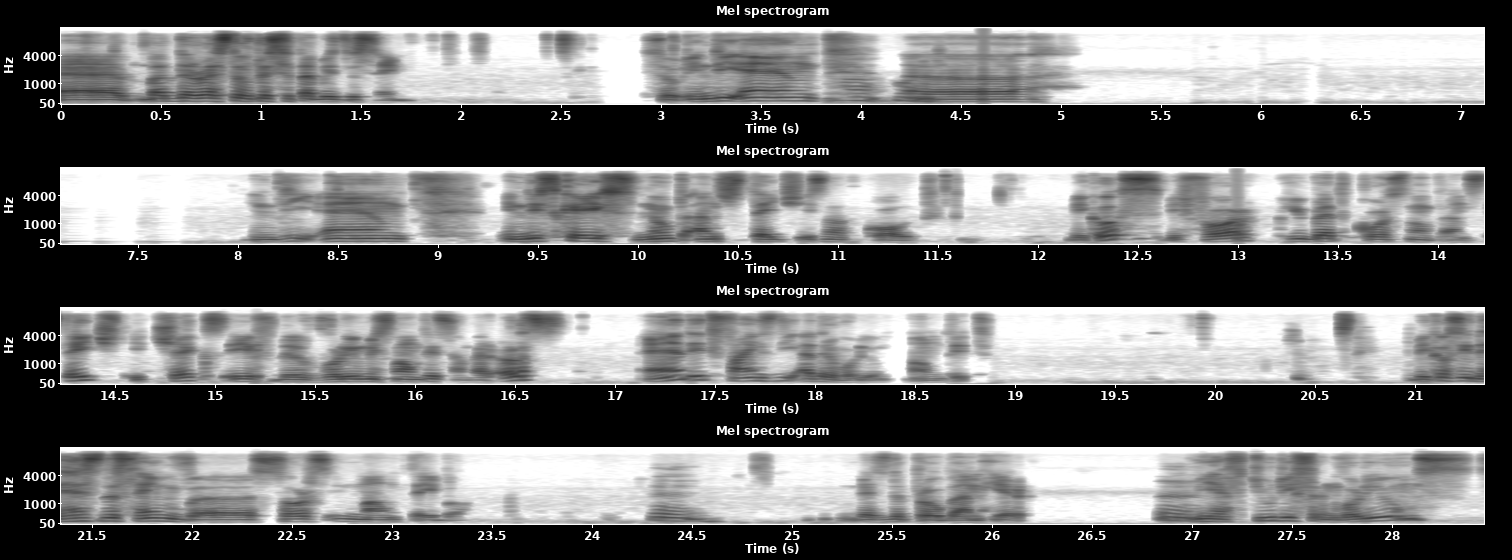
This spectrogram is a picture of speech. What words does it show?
Uh, but the rest of the setup is the same. So in the end, uh, in the end, in this case, node unstaged is not called because before kubelet calls node unstaged, it checks if the volume is mounted somewhere else and it finds the other volume mounted because it has the same uh, source in mount table. Mm, That's the problem here. mm. We have two different volumes,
